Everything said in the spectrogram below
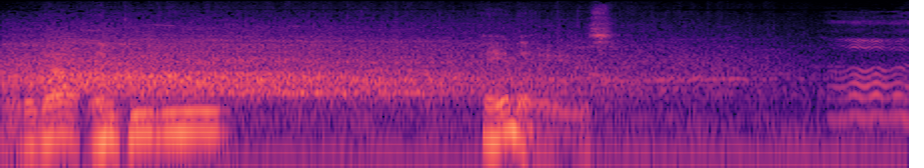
What do we got? MTV VMAs. I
